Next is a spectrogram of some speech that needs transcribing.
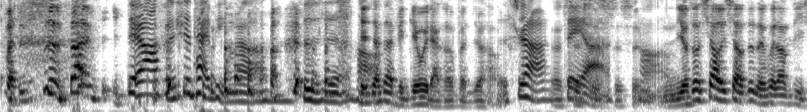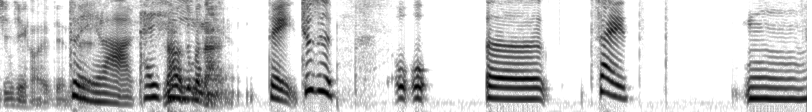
粉饰太平，对啊，粉饰太平啊，是不是？天下太平，给我两盒粉就好。是啊，对啊，是是是，有时候笑一笑，真的会让自己心情好一点。对啦，开心。哪有这么难？对，就是我我呃，在嗯，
